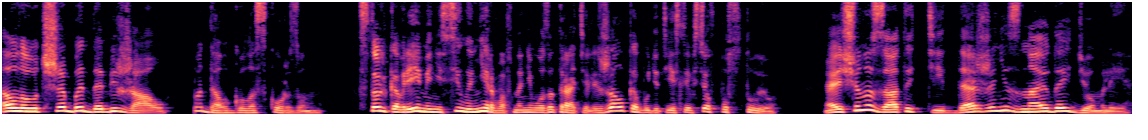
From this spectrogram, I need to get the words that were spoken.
«Лучше бы добежал», — подал голос Корзун. «Столько времени, сил и нервов на него затратили. Жалко будет, если все впустую. А еще назад идти, даже не знаю, дойдем ли».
